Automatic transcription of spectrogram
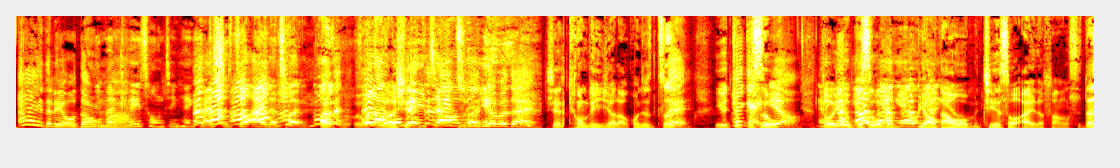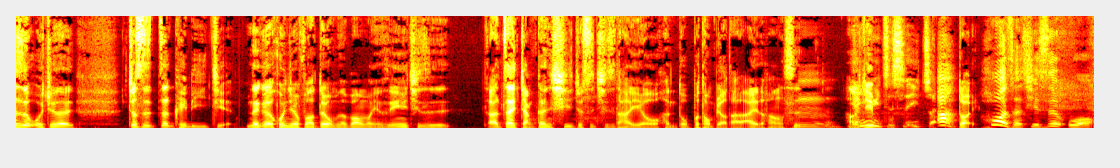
爱的流动吗？你们可以从今天开始做爱的存款，我老公可以教你，对不对？先同理一下老公，就是这，因为就不是我，对，因为不是我们表达或我们接受爱的方式。但是我觉得，就是这可以理解。那个婚前辅导对我们的帮忙也是，因为其实。啊，再讲更细，就是其实他也有很多不同表达的爱的方式。嗯，言语只是一种啊，对，或者其实我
